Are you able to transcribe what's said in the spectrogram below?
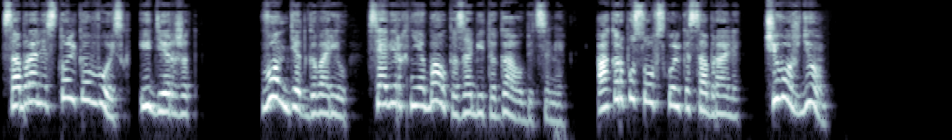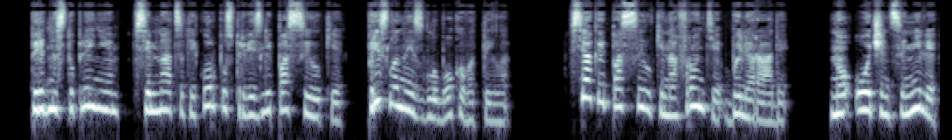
Собрали столько войск и держат. Вон, дед говорил, вся верхняя балка забита гаубицами. А корпусов сколько собрали? Чего ждем? Перед наступлением в 17-й корпус привезли посылки, присланные из глубокого тыла. Всякой посылки на фронте были рады, но очень ценили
